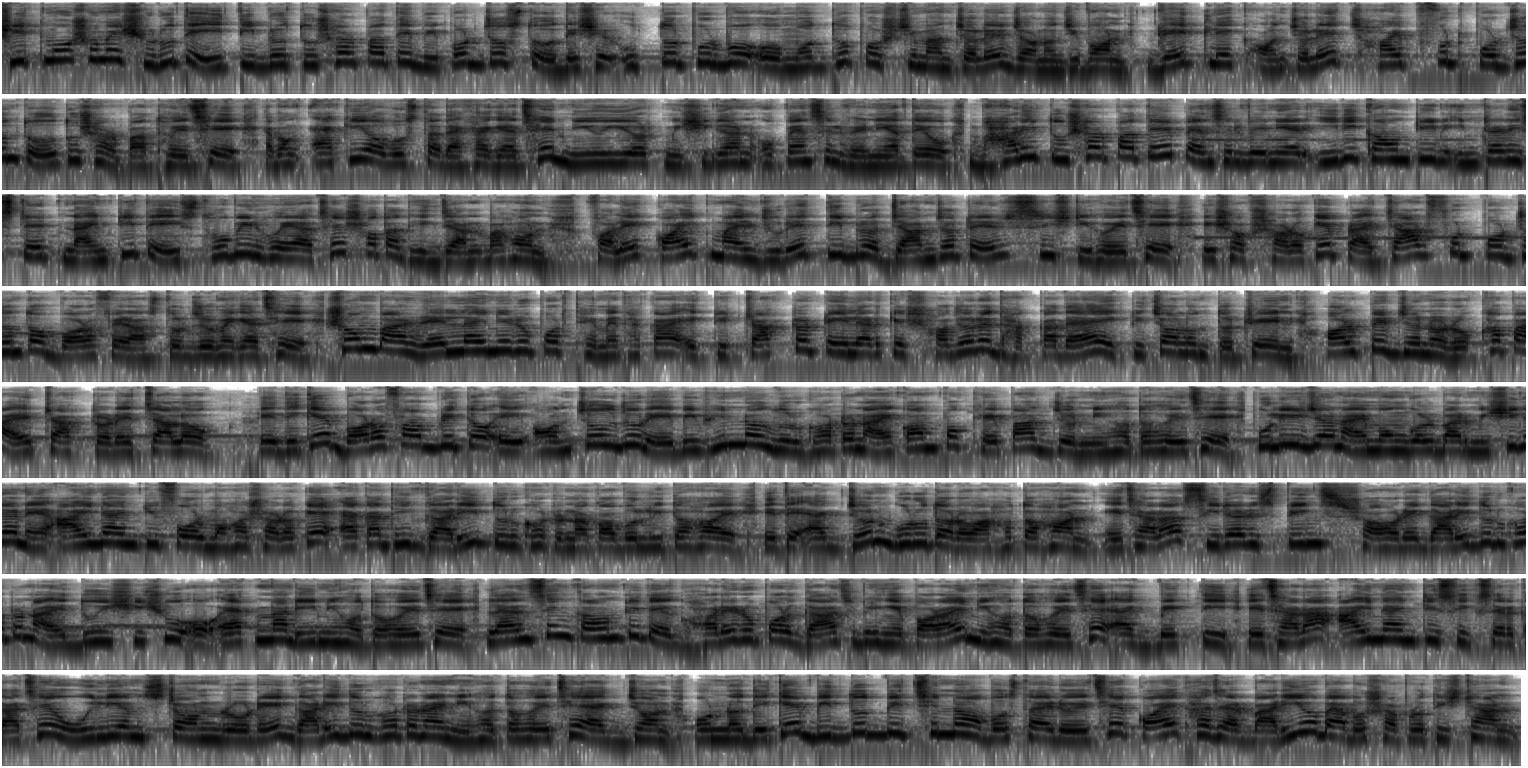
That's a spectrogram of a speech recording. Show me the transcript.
শীত মৌসুমের শুরুতেই তীব্র তুষারপাতে বিপর্যস্ত দেশের উত্তর, পূর্ব ও মধ্য পশ্চিমাঞ্চলের জনজীবন। গ্রেট লেক অঞ্চলে ছয় ফুট পর্যন্ত তুষারপাত হয়েছে এবং একই অবস্থা দেখা গেছে নিউ ইয়র্ক, মিশিগান ও পেনসিলভেনিয়াতেও। ভারী তুষারপাতে পেনসিলভেনিয়ার ইরি কাউন্টির ইন্টারস্টেট নাইনটিতে স্থবির হয়ে আছে শতাধিক যানবাহন, ফলে কয়েক মাইল জুড়ে তীব্র যানজটের সৃষ্টি হয়েছে। এসব সড়কে প্রায় চার ফুট পর্যন্ত বরফের আস্তর জমে গেছে। সোমবার রেল লাইনের উপর থেমে থাকা একটি ট্রাক্টর টেইলারকে সজোরে ধাক্কা দেয় একটি চলন্ত ট্রেন। অল্পের জন্য রক্ষা পায় ট্রাক্টরের চালক। এদিকে বরফাবৃত এই অঞ্চল জুড়ে বিভিন্ন দুর্ঘটনায় কমপক্ষে পাঁচজন নিহত হয়েছে। পুলিশ জানায়, মঙ্গলবার মিশিগানে আই নাইনটি ফোর মহাসড়কে একাধিক গাড়ি দুর্ঘটনা কবলিত হয়। এতে একজন গুরুতর আহত হন। এছাড়া সিডার স্প্রিংস শহরে গাড়ি দুর্ঘটনায় দুই শিশু ও এক নারী নিহত হয়েছে। ল্যান্সিং কাউন্টিতে ঘরের উপর গাছ ভেঙে পড়ায় নিহত হয়েছে এক ব্যক্তি। এছাড়া আই নাইনটি সিক্স এর কাছে উইলিয়াম উইলিয়ামস্টন রোডে গাড়ি দুর্ঘটনায় নিহত হয়েছে একজন। অন্যদিকে বিদ্যুৎ বিচ্ছিন্ন অবস্থায় রয়েছে কয়েক হাজার বাড়ি। ও ব্যবসা প্রতিষ্ঠান।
